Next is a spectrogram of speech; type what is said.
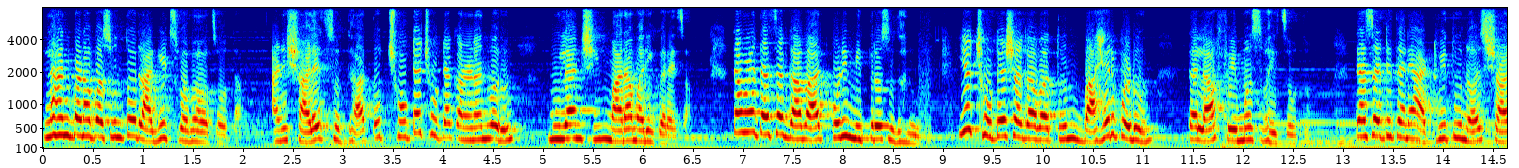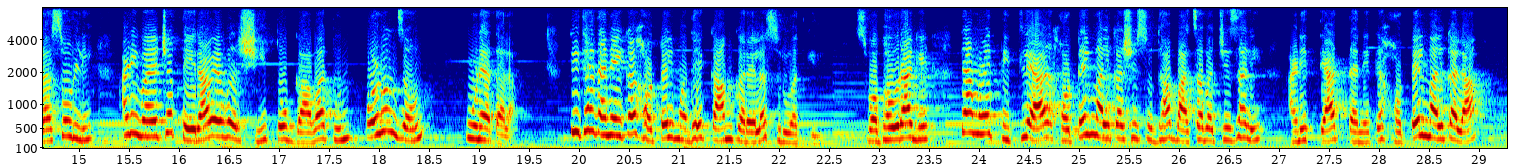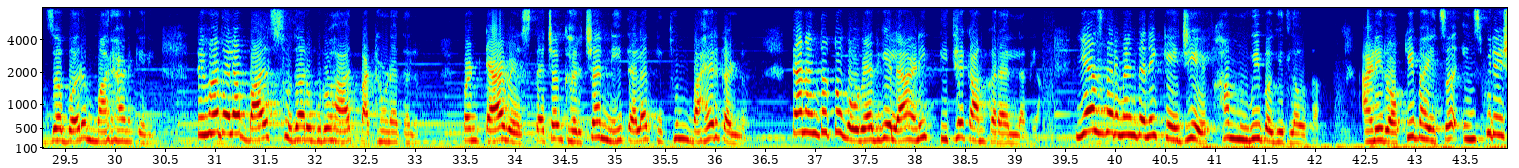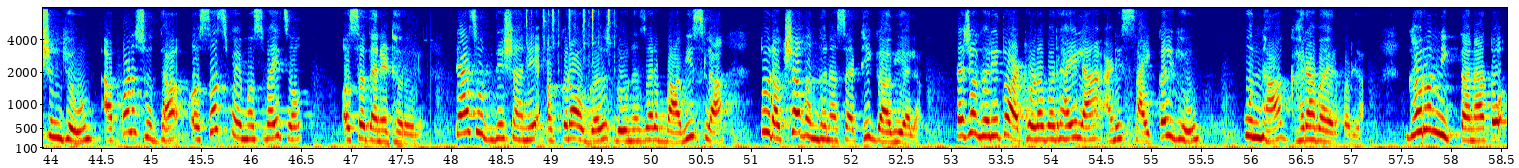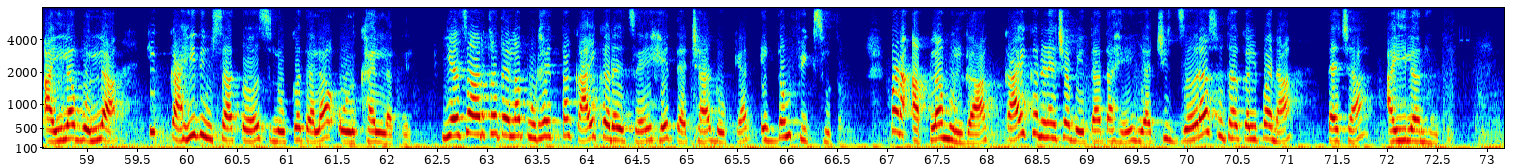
लहानपणापासून तो रागीट स्वभावाचा होता आणि शाळेत सुद्धा तो छोट्या छोट्या कारणांवरून मुलांशी मारामारी करायचा. त्यामुळे त्याचा गावात कोणी मित्र सुद्धा नव्हते. या छोट्याशा गावातून बाहेर पडून त्याला फेमस व्हायचं होतं. त्यासाठी त्याने आठवीतूनच शाळा सोडली आणि वयाच्या तेराव्या वर्षी तो गावातून पळून जाऊन पुण्यात आला. तिथे त्याने एका हॉटेलमध्ये काम करायला सुरुवात केली. स्वभाव रागीट त्यामुळे तिथल्या हॉटेल मालकाशी सुद्धा बाचाबाची झाली आणि त्यात त्याने त्या हॉटेल मालकाला जबर मारहाण केली. तेव्हा त्याला बाल सुधार गृहात पाठवण्यात आलं. पण त्यावेळेस त्याच्या घरच्यांनी त्याला तिथून बाहेर काढलं. त्यानंतर तो गोव्यात गेला आणि तिथे काम करायला लागला. याच दरम्यान त्याने के जी एफ हा मूवी बघितला होता. आणि रॉकी भाईचं इन्स्पिरेशन घेऊन आपण सुद्धा असंच फेमस व्हायचं असं त्याने ठरवलं. त्याच उद्देशाने अकरा ऑगस्ट दोन हजार बावीस ला तो रक्षाबंधनासाठी गावी आला. त्याच्या घरी तो आठवडाभर राहिला आणि सायकल घेऊन पुन्हा घराबाहेर पडला. घरून निघताना तो आईला बोलला की काही दिवसातच लोक त्याला ओळखायला लागतील. याचा अर्थ त्याला पुढे आता काय करायचंय हे त्याच्या डोक्यात एकदम फिक्स होतं. पण आपला मुलगा काय करण्याच्या बेतात आहे याची जरा सुद्धा कल्पना त्याच्या आईला नव्हती.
